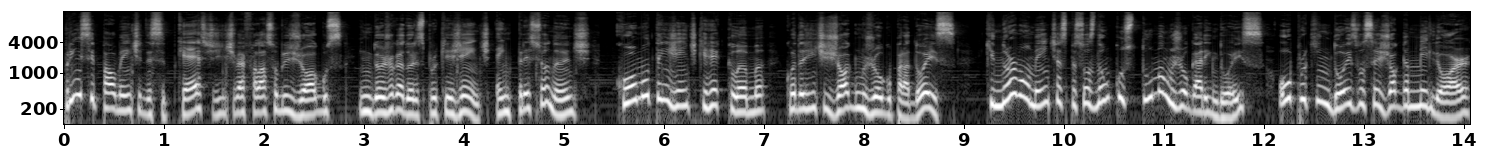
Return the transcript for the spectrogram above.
principalmente nesse cast a gente vai falar sobre jogos em dois jogadores, porque, gente, é impressionante como tem gente que reclama quando a gente joga um jogo para dois que normalmente as pessoas não costumam jogar em dois, ou porque em dois você joga melhor,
